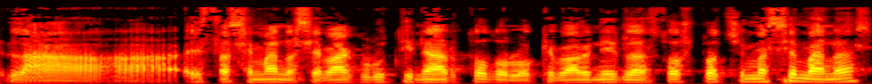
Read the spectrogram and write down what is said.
la, esta semana se va a aglutinar todo lo que va a venir las dos próximas semanas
